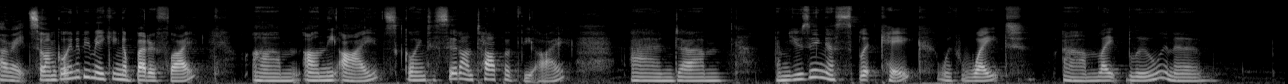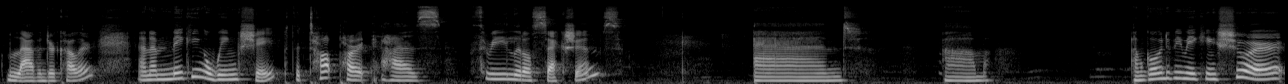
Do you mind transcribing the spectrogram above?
All right, so I'm going to be making a butterfly um, on the eye. It's going to sit on top of the eye. And um, I'm using a split cake with white, um, light blue, and a lavender color. And I'm making a wing shape. The top part has three little sections. And um, I'm going to be making sure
